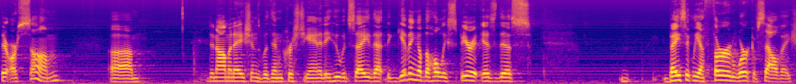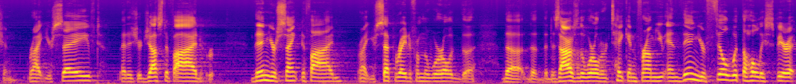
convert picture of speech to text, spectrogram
there are some. Um, denominations within Christianity who would say that the giving of the Holy Spirit is this basically a third work of salvation, right? You're saved, that is, you're justified, then you're sanctified, right? You're separated from the world, the, the, the, the desires of the world are taken from you, and then you're filled with the Holy Spirit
